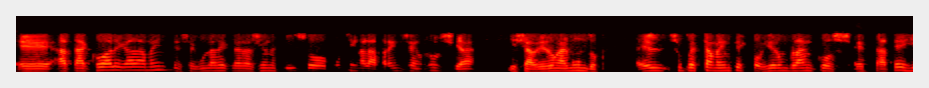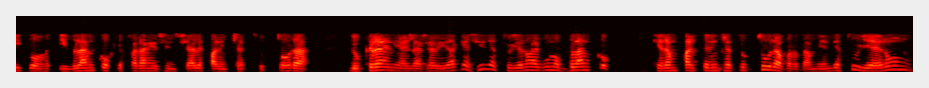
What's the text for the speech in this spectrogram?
Eh, atacó alegadamente, según las declaraciones que hizo Putin a la prensa en Rusia y se abrieron al mundo, él supuestamente escogieron blancos estratégicos y blancos que fueran esenciales para la infraestructura de Ucrania. Y la realidad que sí, destruyeron algunos blancos que eran parte de la infraestructura, pero también destruyeron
